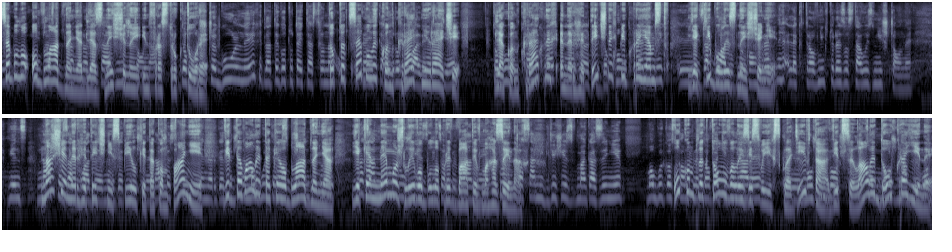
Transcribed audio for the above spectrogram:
Це було обладнання для знищеної інфраструктури. Тобто, це були конкретні речі То для конкретних енергетичних підприємств, е, які були знищені. Наші енергетичні спілки та компанії віддавали таке таке обладнання, яке неможливо було придбати в магазинах. Укомплектовували зі своїх складів та відсилали до України.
